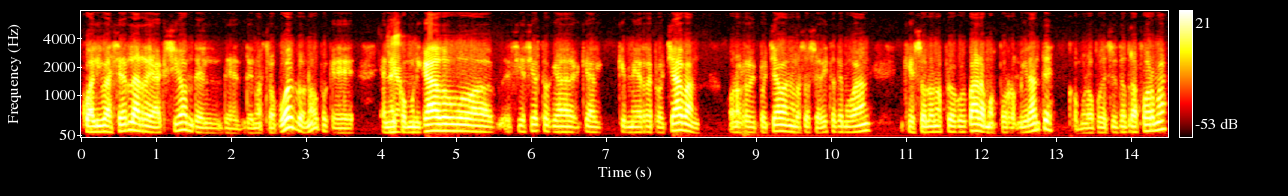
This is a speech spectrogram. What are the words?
cuál iba a ser la reacción de, nuestro pueblo, ¿no? Porque en el comunicado eh, sí es cierto que, que, que me reprochaban o nos reprochaban a los socialistas de Mogán que solo nos preocupáramos por los migrantes, como no puede ser de otra forma,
